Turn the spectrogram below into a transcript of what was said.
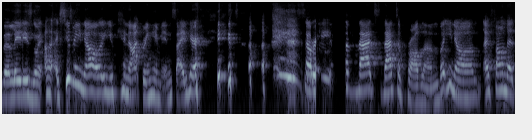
the lady's going, uh, excuse me, no, you cannot bring him inside here. so that's that's a problem. But you know, I found that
